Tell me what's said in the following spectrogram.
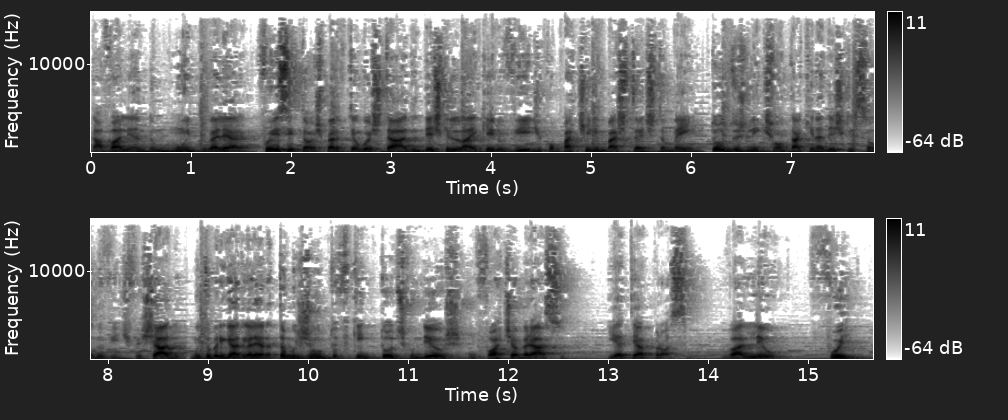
tá valendo muito, galera. Foi isso então, espero que tenham gostado, deixe aquele like aí no vídeo, compartilhem bastante também. Todos os links vão estar aqui na descrição do vídeo, fechado? Muito obrigado, galera. Tamo junto, fiquem todos com Deus, um forte abraço e até a próxima. Valeu, fui!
